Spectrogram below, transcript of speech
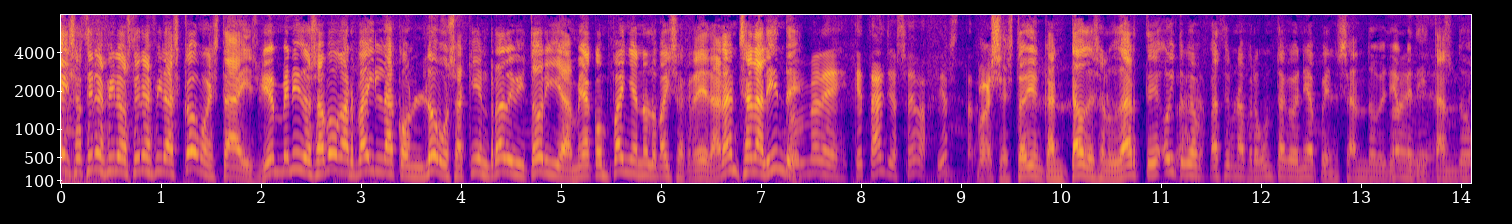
Caixo, cinéfilos, cinéfilas, ¿cómo estáis? Bienvenidos a Bogar Baila con Lobos aquí en Radio Vitoria. Me acompaña, no lo vais a creer, Arancha Lalinde. Hombre, ¿qué tal, Joseba Fiesta? Pues estoy encantado de saludarte. Hoy te voy a hacer una pregunta que venía pensando, venía Ay, meditando.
